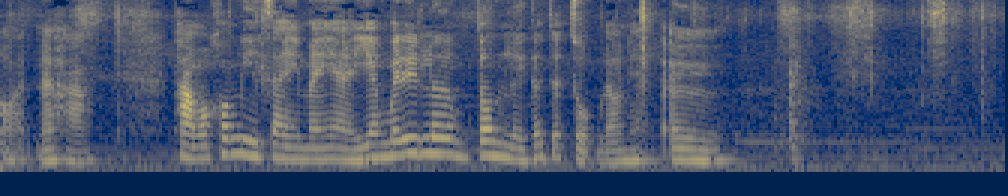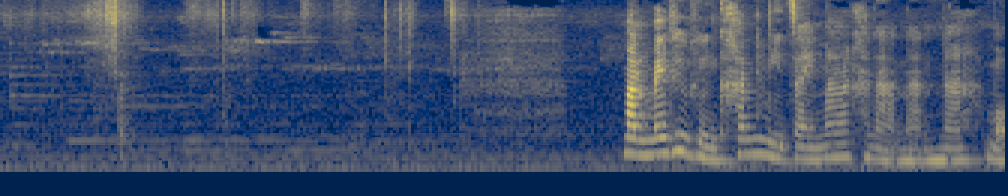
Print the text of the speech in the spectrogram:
ลอดนะคะ ถามว่าเขามีใจไหมอะ ยังไม่ได้เริ่มต้นเลยก็จะจบแล้วเนี่ย เออ มันไม่ถึงถึงขั้นมีใจมากขนาดนั้นนะ หมอ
